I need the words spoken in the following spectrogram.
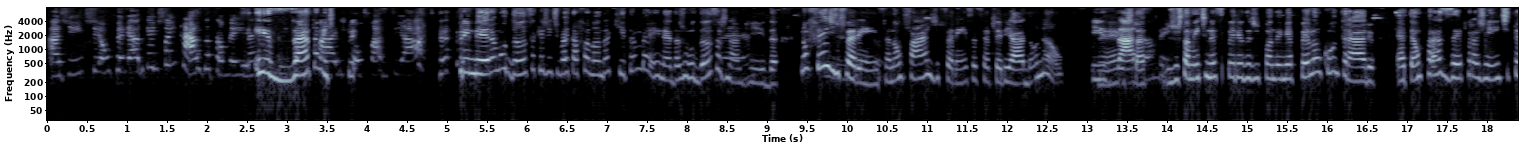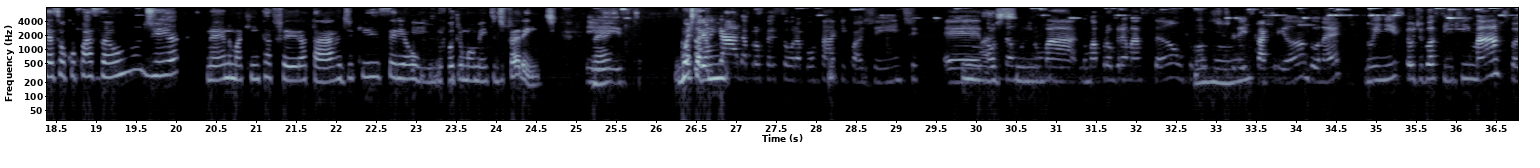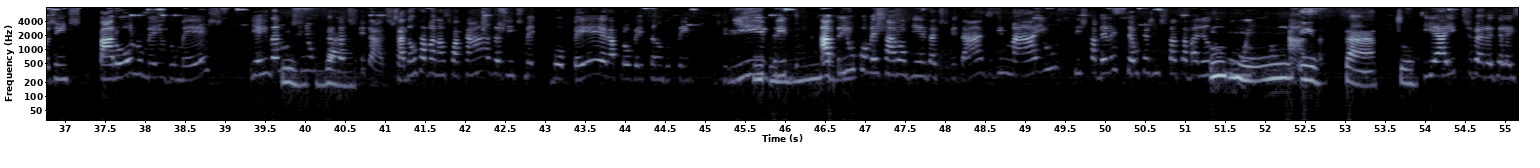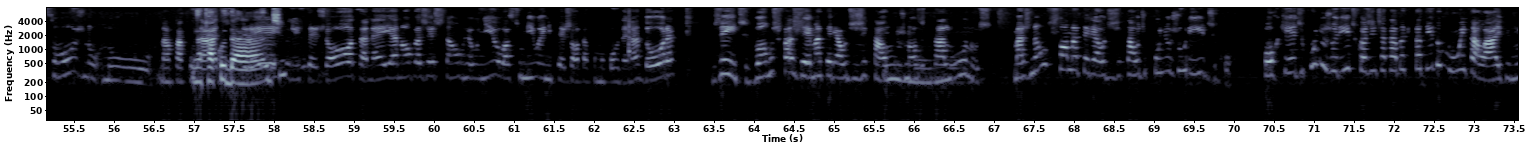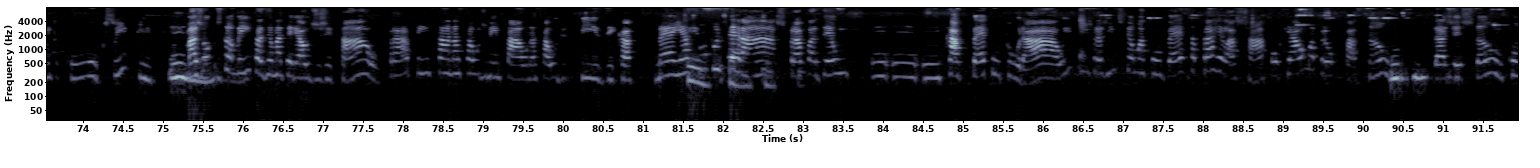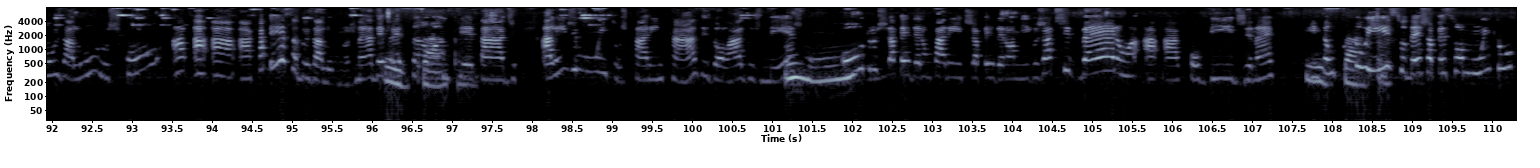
a gente é um feriado que a gente está em casa também, né? Exatamente. Passear. Primeira mudança que a gente vai estar tá falando aqui também, né? Das mudanças é. na vida. Não fez diferença, não faz diferença se é feriado ou não. Né? Exatamente. Né? justamente nesse período de pandemia, pelo contrário, é até um prazer para a gente ter essa ocupação num dia né, numa quinta-feira à tarde, que seria um outro momento diferente. Né? Isso. Né? Gostaria... Muito obrigada, professora, por estar aqui com a gente. É, nós estamos numa, numa programação que o curso uhum. de Direito está criando, né? No início, eu digo assim, que em março a gente parou no meio do mês e ainda não Exato. tinha muitas atividades. Cada um estava na sua casa, a gente meio bobeira, aproveitando o tempo livre. Uhum. Abril começaram a vir as atividades e maio se estabeleceu que a gente está trabalhando uhum. muito. Exato. E aí tiveram as eleições no, no na faculdade, na faculdade. Direito, no ICJ, né? E a nova gestão reuniu, assumiu o NPJ como coordenadora. Gente, vamos fazer material digital para os nossos uhum. alunos, mas não só material digital de cunho jurídico porque de cunho jurídico a gente acaba que está tendo muita live, muito curso, enfim. Uhum. Mas vamos também fazer material digital para pensar na saúde mental, na saúde física, né? Em assuntos gerais, para fazer um, um, um, um, café cultural, enfim, para a gente ter uma conversa para relaxar, porque há uma preocupação uhum. da gestão com os alunos, com a, a, a, a cabeça dos alunos, né? A depressão, Exato. a ansiedade além de muitos estarem em casa, isolados mesmo, uhum. outros já perderam parentes, já perderam amigos, já tiveram a, a, a Covid, né? Então, Exato. tudo isso deixa a pessoa muito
